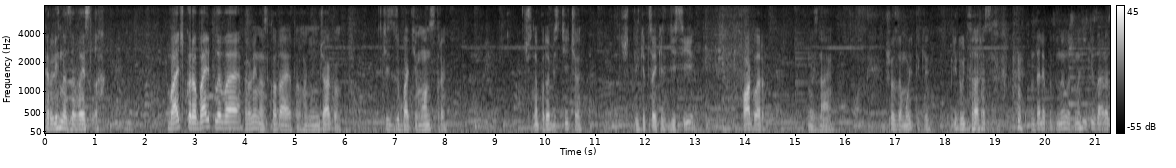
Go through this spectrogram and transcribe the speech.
Кароліна зависла. Бач, корабель пливе. Кароліна складає того ніндзяку. Такі зубаті монстри. Щось наподобі стіча. Чи тільки це якийсь DC, Фаглер. Не знаю. Що за мультики? Ідуть зараз. Наталя подзвонила, що вона тільки зараз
